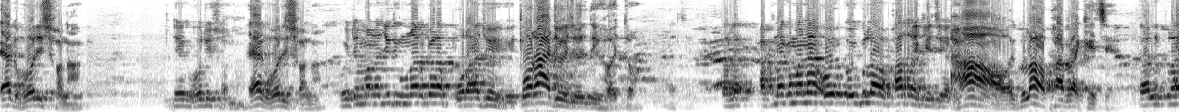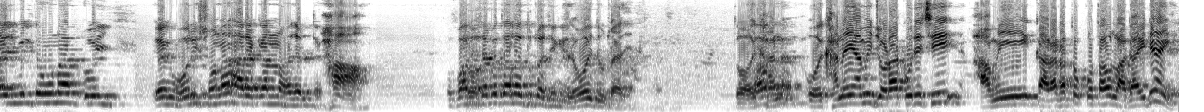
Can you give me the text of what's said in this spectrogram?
এক ভরি সোনা এক ভরি সোনা এক ভরি সোনা ওইটা মানে যদি উনার কাড়া পরাজয় হইতো পরাজয় যদি হয়তো আচ্ছা। তাহলে আপনাকে মানে ওই ওইগুলো অফার রেখেছে? হ্যাঁ ওইগুলো অফার রেখেছে। তাহলে প্রাইস বলতে ওনার ওই এক ভরি সোনা আর একান্ন হাজার টাকা। হ্যাঁ। অফার হিসাবে তাহলে দুটো জিনিস। ওই দুটাই। তো ওইখানে ওইখানেই আমি জোড়া করেছি। আমি কারাটা তো কোথাও লাগাই নাই।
